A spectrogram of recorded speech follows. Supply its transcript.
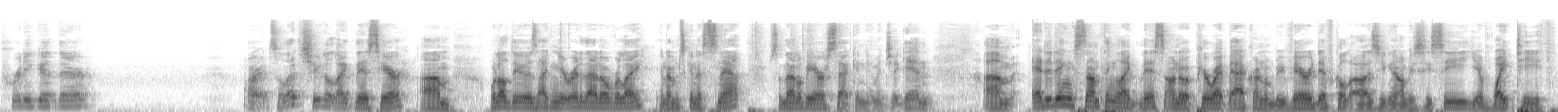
pretty good there all right, so let's shoot it like this here. Um, what I'll do is I can get rid of that overlay and I'm just going to snap. So that'll be our second image. Again, um, editing something like this onto a pure white background would be very difficult. As you can obviously see, you have white teeth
